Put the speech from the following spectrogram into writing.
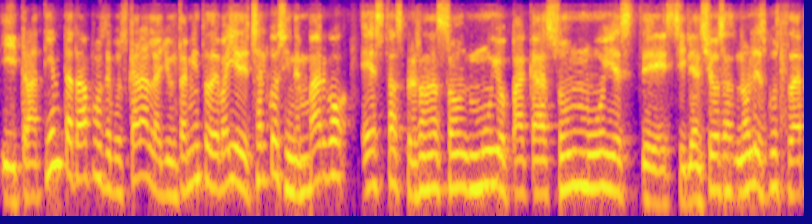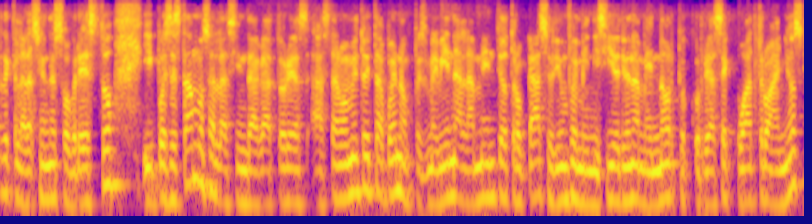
Y tratamos de buscar al Ayuntamiento de Valle de Chalco, sin embargo, estas personas son muy opacas, son muy este, silenciosas, no les gusta dar declaraciones sobre esto y pues estamos a las indagatorias. Hasta el momento ahorita, bueno, pues me viene a la mente otro caso de un feminicidio de una menor que ocurrió hace cuatro años,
